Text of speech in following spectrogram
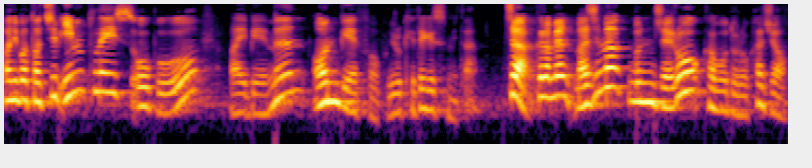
허니버터칩 in place of YBM은 on behalf of 이렇게 되겠습니다. 자, 그러면 마지막 문제로 가보도록 하죠.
